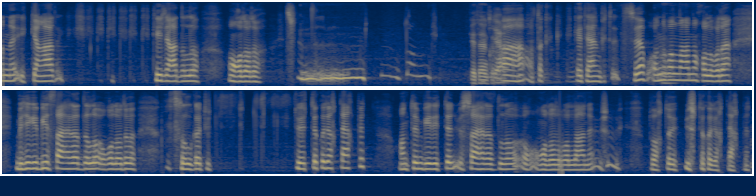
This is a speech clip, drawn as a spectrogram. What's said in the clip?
онна иккяңар киле адылы оғлары Кетен көр. А, ата кетен битсеп, оны балланы холбода биһиги би сахарадылы оголоду сылга төттө. Онтон бириттен үс сахарадылы оголоду балланы туакта үстө көдөктәкпит.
